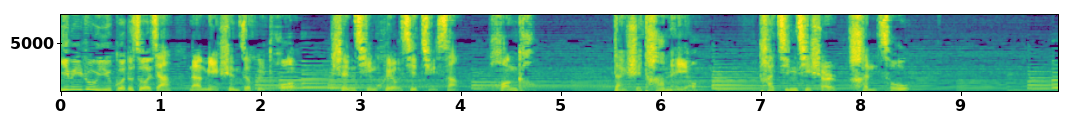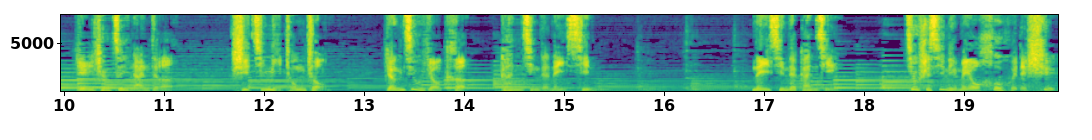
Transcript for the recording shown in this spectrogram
因为入狱过的作家难免身子会驼，神情会有些沮丧、惶恐，但是他没有，他精气神儿很足。人生最难得，是经历种种，仍旧有颗干净的内心。内心的干净，就是心里没有后悔的事，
